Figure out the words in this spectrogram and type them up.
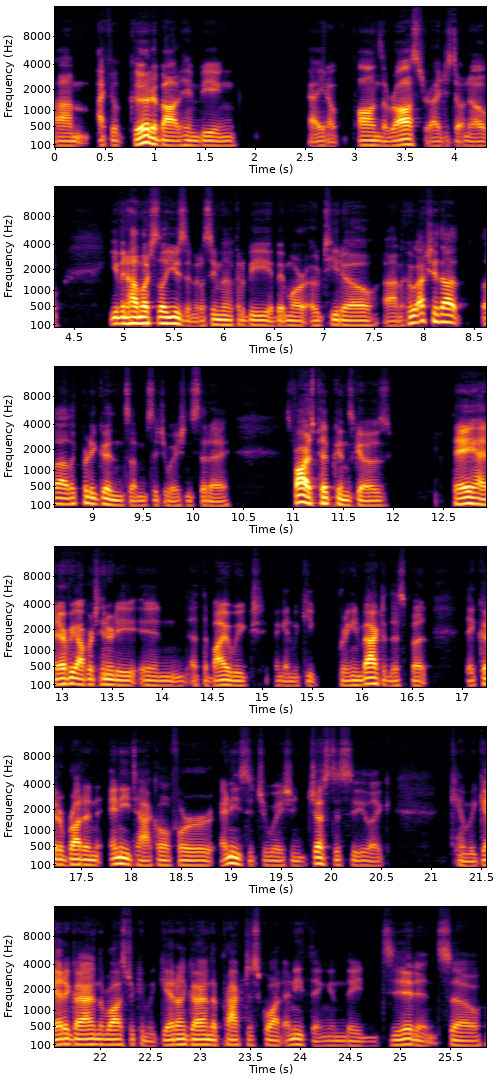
Um, I feel good about him being, uh, you know, on the roster. I just don't know even how much they'll use him. It'll seem like it'll be a bit more Otito, um, who actually thought uh, looked pretty good in some situations today. As far as Pipkins goes, they had every opportunity in at the bye week. Again, we keep bringing back to this, but they could have brought in any tackle for any situation just to see like, can we get a guy on the roster? Can we get a guy on the practice squad? Anything, and they didn't. So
